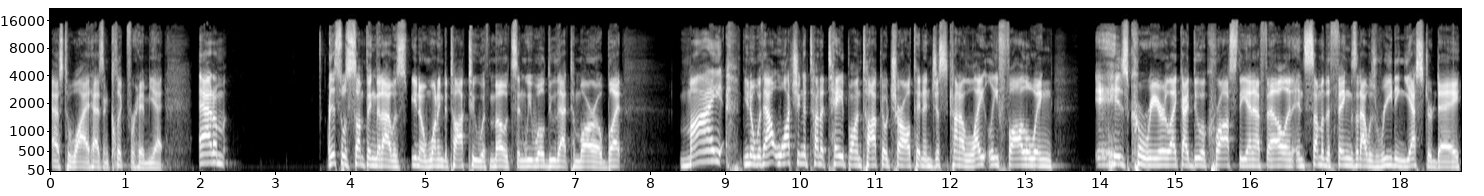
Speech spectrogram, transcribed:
as to why it hasn't clicked for him yet?" Adam, this was something that I was, you know, wanting to talk to with Moats, and we will do that tomorrow. But my, you know, without watching a ton of tape on Taco Charlton and just kind of lightly following his career like I do across the NFL and, and some of the things that I was reading yesterday,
